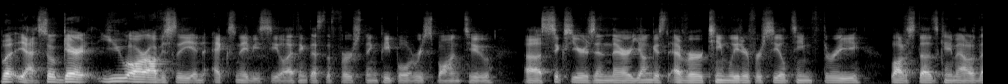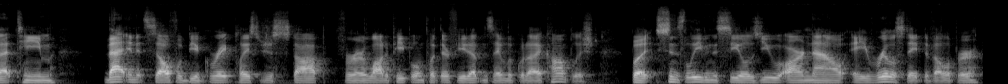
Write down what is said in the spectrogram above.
But yeah. So Garrett, you are obviously an ex Navy SEAL. I think that's the first thing people respond to. Uh, six years in there, youngest ever team leader for SEAL Team Three. A lot of studs came out of that team that in itself would be a great place to just stop for a lot of people and put their feet up and say, look what I accomplished. But since leaving the SEALs, you are now a real estate developer.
